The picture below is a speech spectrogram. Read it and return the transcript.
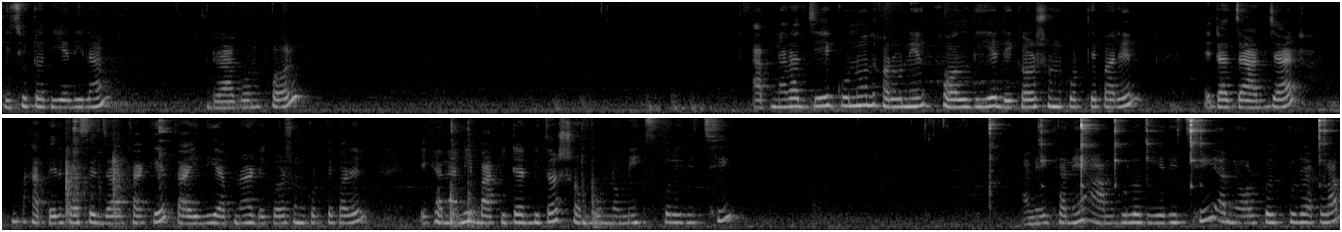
কিছুটা দিয়ে দিলাম ড্রাগন ফল। আপনারা যে কোনো ধরনের ফল দিয়ে ডেকোরেশন করতে পারেন, এটা যার যার হাতের কাছে যা থাকে তাই দিয়ে আপনারা ডেকোরেশন করতে পারেন। এখানে আমি বাকিটার ভিতর সম্পূর্ণ মিক্স করে দিচ্ছি। আমি এখানে আমগুলো দিয়ে দিচ্ছি। আমি অল্প একটু রাখলাম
